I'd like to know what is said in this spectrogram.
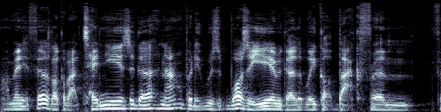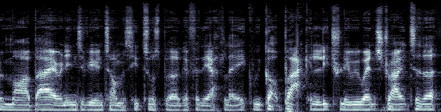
I mean, it feels like about ten years ago now, but it was was a year ago that we got back from from Marbella and interviewing Thomas Hitzlsperger for the Athletic. We got back and literally we went straight to the,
